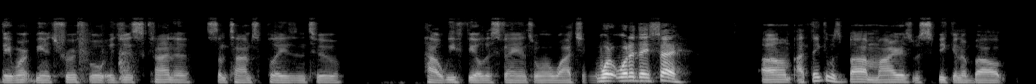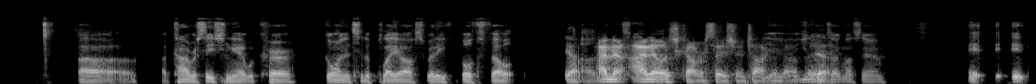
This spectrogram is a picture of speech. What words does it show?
they weren't being truthful. It just kind of sometimes plays into how we feel as fans when we're watching. What what did they say? Um, I think it was Bob Myers was speaking about uh, a conversation he had with Kerr going into the playoffs where they both felt. Yeah. uh, I know I know which conversation you're talking yeah, about. you know there. what I'm talking about, Sam. It, it it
